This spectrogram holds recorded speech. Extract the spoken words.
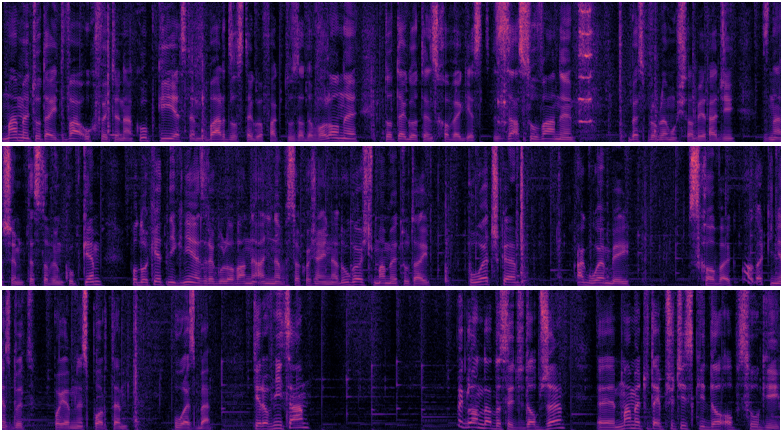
Mamy tutaj dwa uchwyty na kubki, jestem bardzo z tego faktu zadowolony. Do tego ten schowek jest zasuwany, bez problemu sobie radzi z naszym testowym kubkiem. Podłokietnik nie jest regulowany ani na wysokość, ani na długość. Mamy tutaj półeczkę, a głębiej schowek, no taki niezbyt pojemny z portem USB. Kierownica Wygląda dosyć dobrze. E, Mamy tutaj przyciski do obsługi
